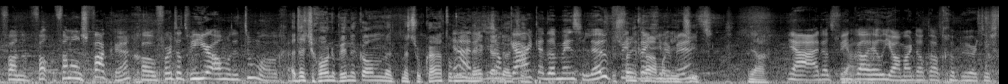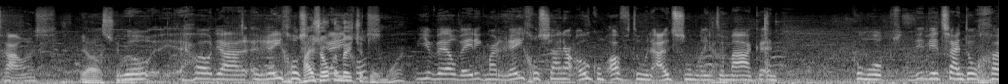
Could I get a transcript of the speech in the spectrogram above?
van, van, van ons vak, hè, Govert. Dat we hier allemaal naartoe mogen. En dat je gewoon naar binnen kan met, met zo'n kaart om Ja, je nek. zo'n dat je- kaart en dat mensen leuk dat vinden dat je er niet bent. ziet. Ja, Ja, dat vind ik wel heel jammer dat dat gebeurd is trouwens. ja, Ik wil, oh, ja, regels Hij is ook een beetje dom, hoor. Jawel, weet ik. Maar regels zijn er ook om af en toe een uitzondering te maken. En kom op, dit, dit zijn toch... eh,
